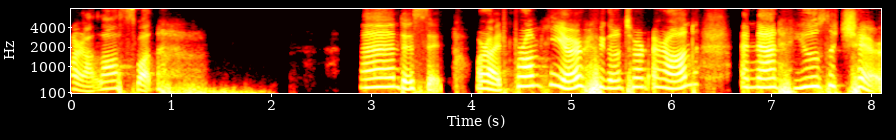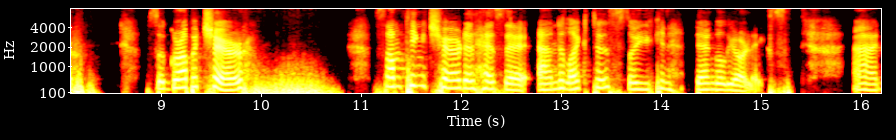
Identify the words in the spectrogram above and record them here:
All right, last one. And that's it. All right, from here, we're gonna turn around and then use the chair. So grab a chair, something chair that has a end like this so you can dangle your legs. And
